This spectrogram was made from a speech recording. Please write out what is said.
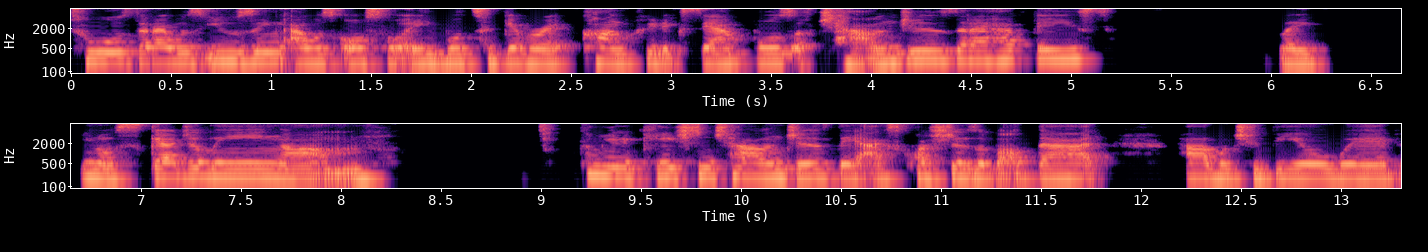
tools that I was using. I was also able to give her concrete examples of challenges that I have faced, like, you know, scheduling, um, communication challenges. They ask questions about that. How would you deal with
